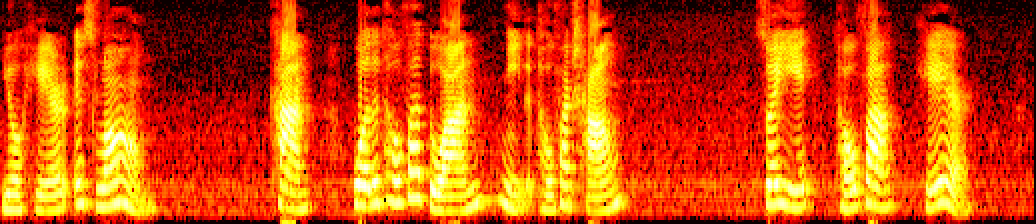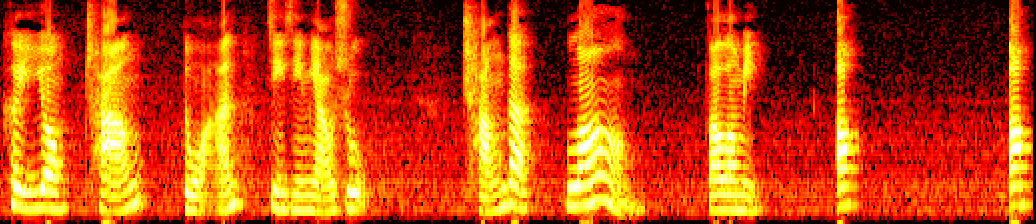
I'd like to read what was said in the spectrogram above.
Your hair is long.” 看，我的头发短，你的头发长。所以，头发 hair 可以用长、短进行描述。长的 long，follow me，啊啊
